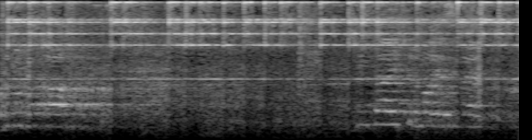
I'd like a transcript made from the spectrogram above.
druga A. Witajcie moje smyczy. O,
